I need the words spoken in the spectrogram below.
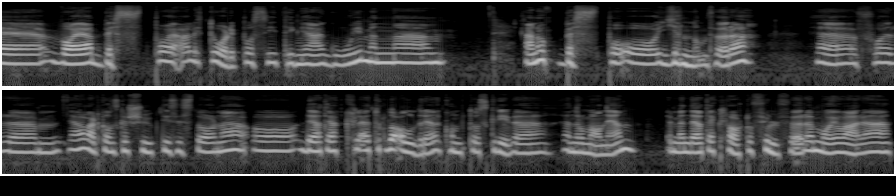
hva jeg er best på Jeg er litt dårlig på å si ting jeg er god i, men jeg er nok best på å gjennomføre. Eh, for eh, jeg har vært ganske sjuk de siste årene. Og det at jeg, jeg trodde aldri jeg kom til å skrive en roman igjen. Men det at jeg klarte å fullføre, må jo være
